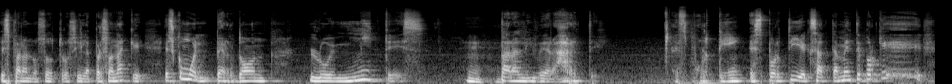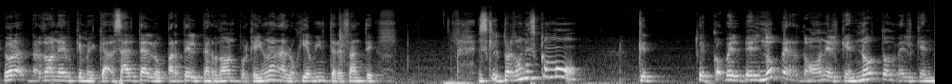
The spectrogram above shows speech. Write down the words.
Es para nosotros. Y la persona que es como el perdón, lo emites Para liberarte. Es por ti. Es por ti, exactamente. Porque, ahora, perdón, que me salta lo parte del perdón, porque hay una analogía bien interesante. Es que el perdón es como que, el, el no perdón, el que no, tom- el que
